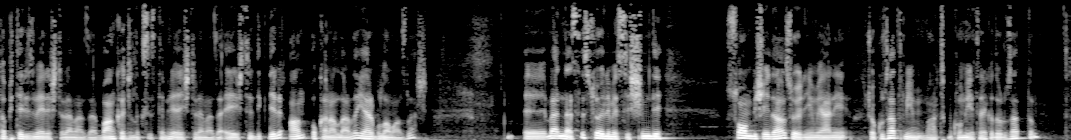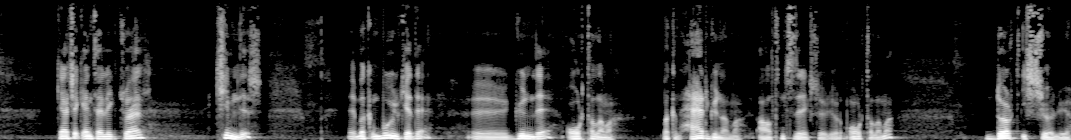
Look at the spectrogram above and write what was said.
Kapitalizmi eleştiremezler. Bankacılık sistemini eleştiremezler. Eleştirdikleri an o kanallarda yer bulamazlar. E, benden size söylemesi. Şimdi son bir şey daha söyleyeyim. Yani çok uzatmayayım artık bu konuyu yeteri kadar uzattım. Gerçek entelektüel kimdir? E, bakın bu ülkede e, günde ortalama bakın her gün ama altını çizerek söylüyorum ortalama dört işçi ölüyor.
